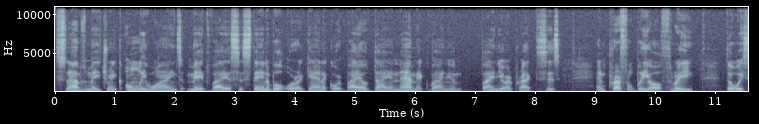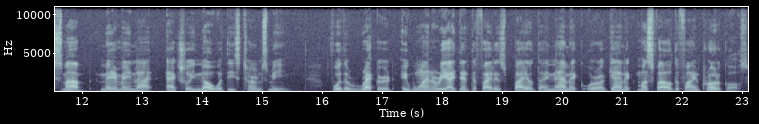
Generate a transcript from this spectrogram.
snobs may drink only wines made via sustainable or organic or biodynamic vineyard practices, and preferably all three, though a snob may or may not actually know what these terms mean. For the record, a winery identified as biodynamic or organic must follow defined protocols,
